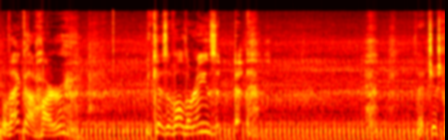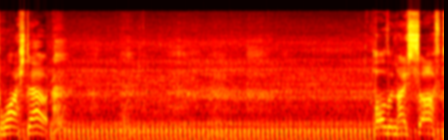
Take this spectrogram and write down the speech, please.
Well, that got harder because of all the rains just washed out. All the nice soft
